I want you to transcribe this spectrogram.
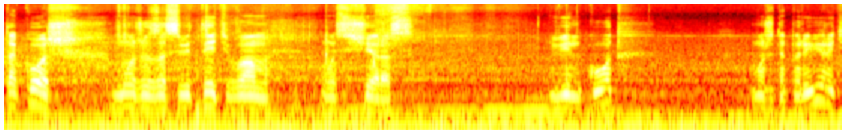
Також можу засвітити вам ось ще раз він код. Можете перевірити.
